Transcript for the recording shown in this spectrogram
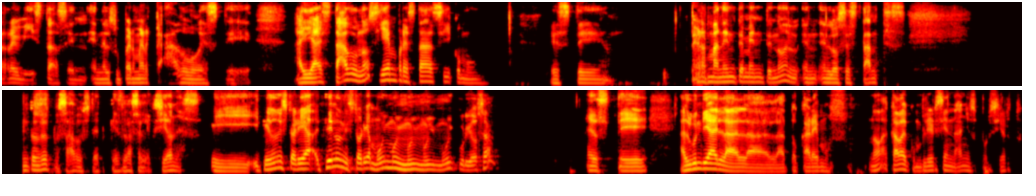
revistas, en, el supermercado, este, ahí ha estado, ¿no? Siempre está así como, este, permanentemente, ¿no? En los estantes. Entonces, pues sabe usted qué es las elecciones. Y, tiene una historia, tiene una historia muy, muy, muy, muy, muy curiosa. Este, algún día la, la, tocaremos, ¿no? Acaba de cumplir 100 años, por cierto,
